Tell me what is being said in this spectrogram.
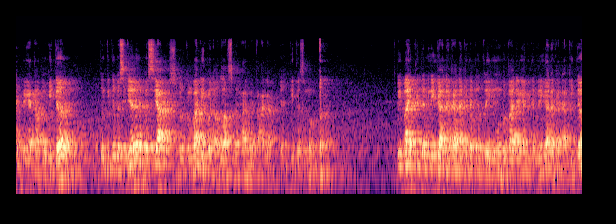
ya? peringatan untuk kita untuk kita bersedia bersiap sebelum kembali kepada Allah Subhanahu Wa Taala ya, kita semua lebih baik kita meninggal dalam keadaan kita menuntut ilmu berbanding dengan kita meninggal dalam keadaan kita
